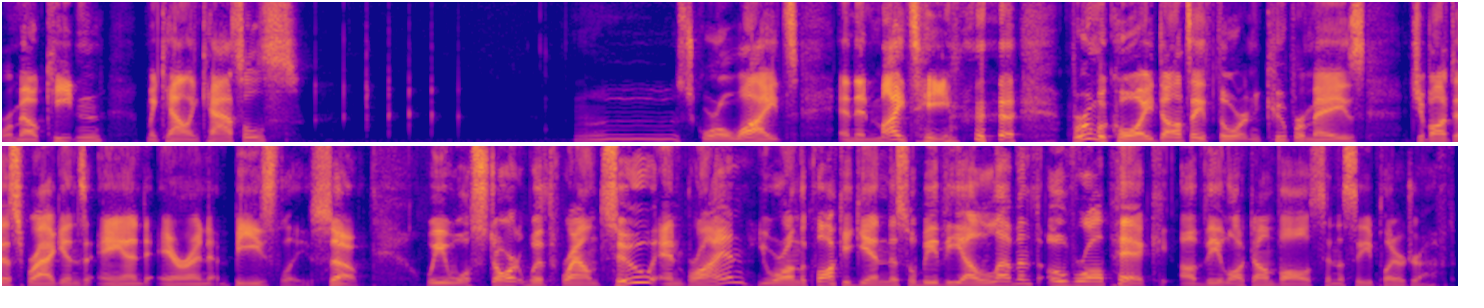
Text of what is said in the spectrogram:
Ramel Keyton, McCallan Castles, uh, Squirrel Whites, and then my team, Bru McCoy, Dont'e Thornton, Cooper Mays, Javante Spraggins, and Aaron Beasley. So we will start with round two. And Brian, you are on the clock again. This will be the 11th overall pick of the Locked On Vols Tennessee player draft.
